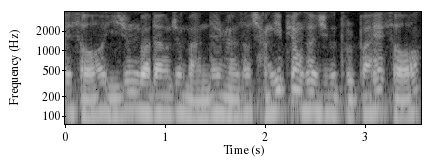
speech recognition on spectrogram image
해서 이중 바닥을 좀 만들면서 장기 평선 지금 돌파해서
